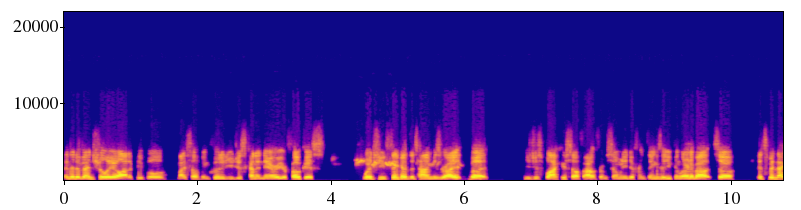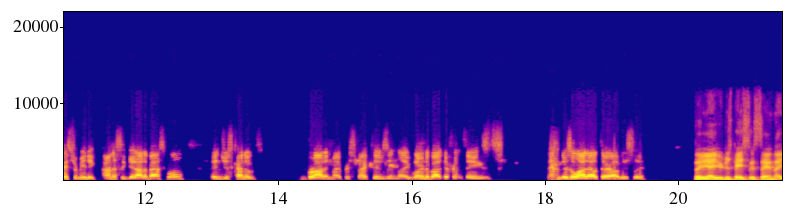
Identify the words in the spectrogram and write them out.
And then eventually, a lot of people, myself included, you just kind of narrow your focus, which you think at the time is right, but you just block yourself out from so many different things that you can learn about. So it's been nice for me to honestly get out of basketball and just kind of broaden my perspectives and like learn about different things. It's, there's a lot out there, obviously. So yeah, you're just basically saying that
